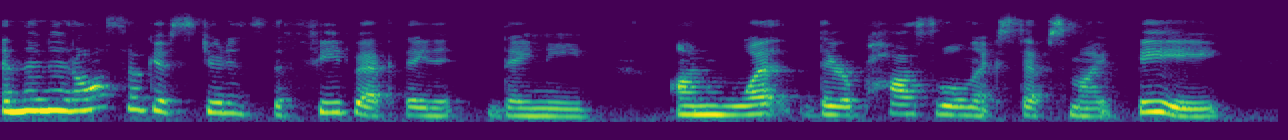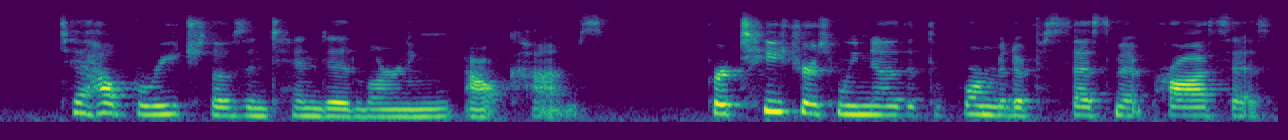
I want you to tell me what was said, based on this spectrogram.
And then it also gives students the feedback they, they need on what their possible next steps might be to help reach those intended learning outcomes. For teachers, we know that the formative assessment process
